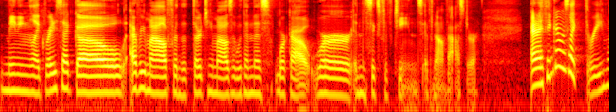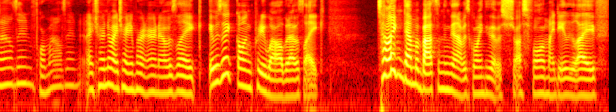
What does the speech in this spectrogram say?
meaning like ready set go. Every mile for the thirteen miles within this workout were in the six fifteens, if not faster. And I think I was like three miles in, four miles in. I turned to my training partner and I was like, it was like going pretty well, but I was like telling them about something that I was going through that was stressful in my daily life.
